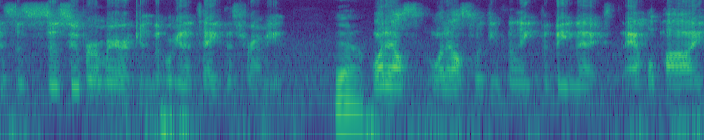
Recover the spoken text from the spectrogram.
this is so super American, but we're going to take this from you. yeah. What else? What else would you think would be next? Apple pie.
